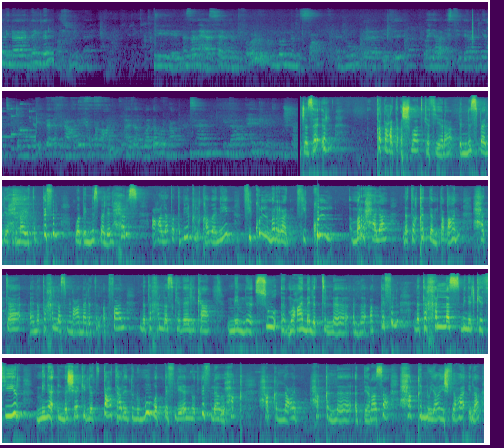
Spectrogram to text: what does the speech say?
من ليل رسول الله. الصعب أنه وهي فيدرالية الجمهورية عليها طبعا. وهذا هو دورنا. هيكلة المجتمع. الجزائر قطعت أشواط كثيرة بالنسبة لحماية الطفل وبالنسبة للحرص على تطبيق القوانين في كل مرة في كل مرحلة نتقدم طبعا حتى نتخلص من عمالة الأطفال. نتخلص كذلك من سوء معاملة الطفل. نتخلص من الكثير من المشاكل التي تعترض نمو الطفل لأن الطفل له حق حق اللعب حق الدراسة حق أنه يعيش في عائلة.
